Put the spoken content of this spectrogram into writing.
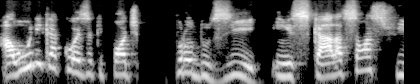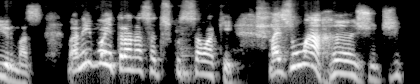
A única coisa que pode produzir em escala são as firmas. Mas nem vou entrar nessa discussão aqui. Mas um arranjo de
